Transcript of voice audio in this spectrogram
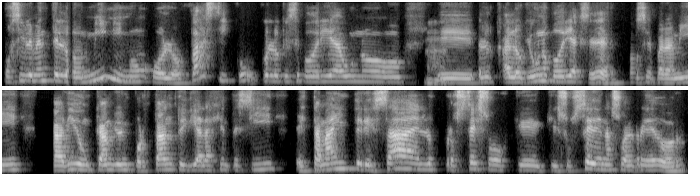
posiblemente lo mínimo o lo básico con lo que se podría uno, eh, a lo que uno podría acceder. Entonces, para mí, ha habido un cambio importante, hoy día la gente sí está más interesada en los procesos que, que suceden a su alrededor,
